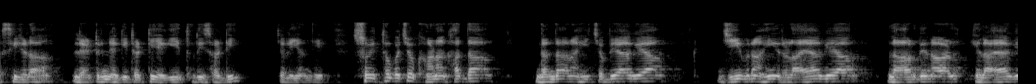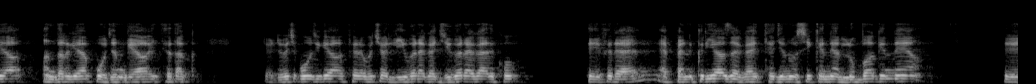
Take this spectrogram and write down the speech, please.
ਅਸੀਂ ਜਿਹੜਾ ਲੈਟਰਨ ਹੈਗੀ, ਟੱਟੀ ਹੈਗੀ, ਇੱਥੋਂ ਦੀ ਸਾਡੀ ਚਲੀ ਜਾਂਦੀ ਹੈ। ਸੋ ਇੱਥੋਂ ਬੱਚੋ ਖਾਣਾ ਖਾਦਾ ਦੰਦਾਂ ਰਾਹੀਂ ਚੱਬਿਆ ਗਿਆ, ਜੀਵ ਰਾਹੀਂ ਰਲਾਇਆ ਗਿਆ ਲਾਰ ਦੇ ਨਾਲ ਹਿਲਾਇਆ ਗਿਆ, ਅੰਦਰ ਗਿਆ, ਭੋਜਨ ਗਿਆ ਇੱਥੇ ਤੱਕ। ਢਿੱਡ ਵਿੱਚ ਪਹੁੰਚ ਗਿਆ, ਫਿਰ ਬੱਚਾ ਲੀਵਰ ਹੈਗਾ, ਜਿਗਰ ਹੈਗਾ, ਦੇਖੋ। ਤੇ ਫਿਰ ਇਹ ਇਹ ਪੈਨਕ੍ਰੀਆਸ ਹੈਗਾ ਇੱਥੇ, ਜਿਹਨੂੰ ਅਸੀਂ ਕਹਿੰਦੇ ਆ ਲੁੱਬਾ ਕਹਿੰਦੇ ਆ ਤੇ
